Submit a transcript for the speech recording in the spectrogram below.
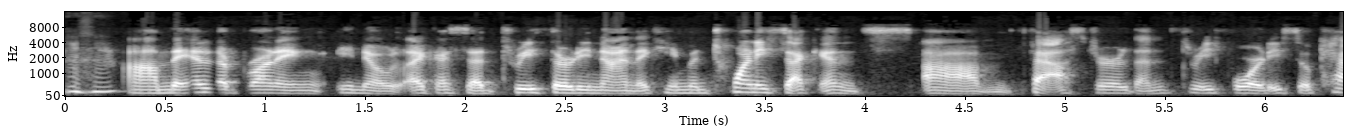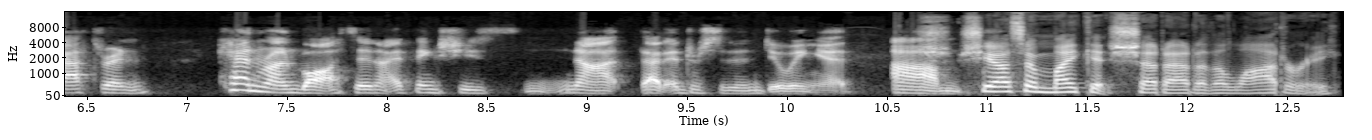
hmm Um, they ended up running, you know, like I said, 339. They came in 20 seconds um, faster than 340. So Catherine can run Boston. I think she's not that interested in doing it. Um, she also might get shut out of the lottery,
